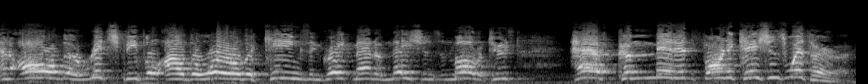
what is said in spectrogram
And all the rich people of the world, the kings and great men of nations and multitudes, have committed fornications with her.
